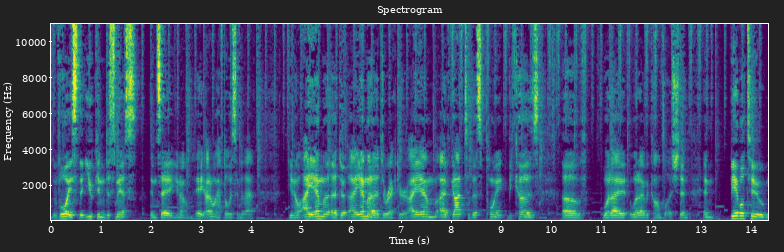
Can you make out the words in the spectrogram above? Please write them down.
voice that you can dismiss and say, you know, hey, I don't have to listen to that. You know, I am a, I am a director. I am. I've got to this point because of what I what I've accomplished, and and be able to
